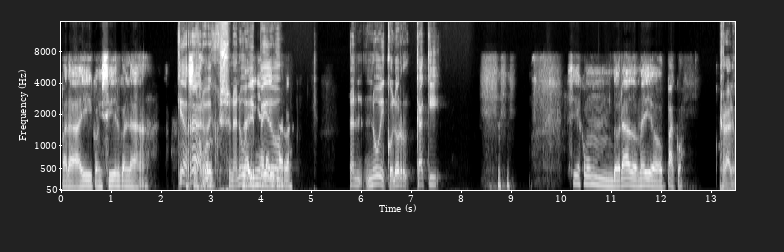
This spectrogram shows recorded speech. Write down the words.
para ahí coincidir con la, Queda O sea, raro, es una la nube de la pedo. Una nube color kaki. Sí, es como un dorado medio opaco. Raro.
